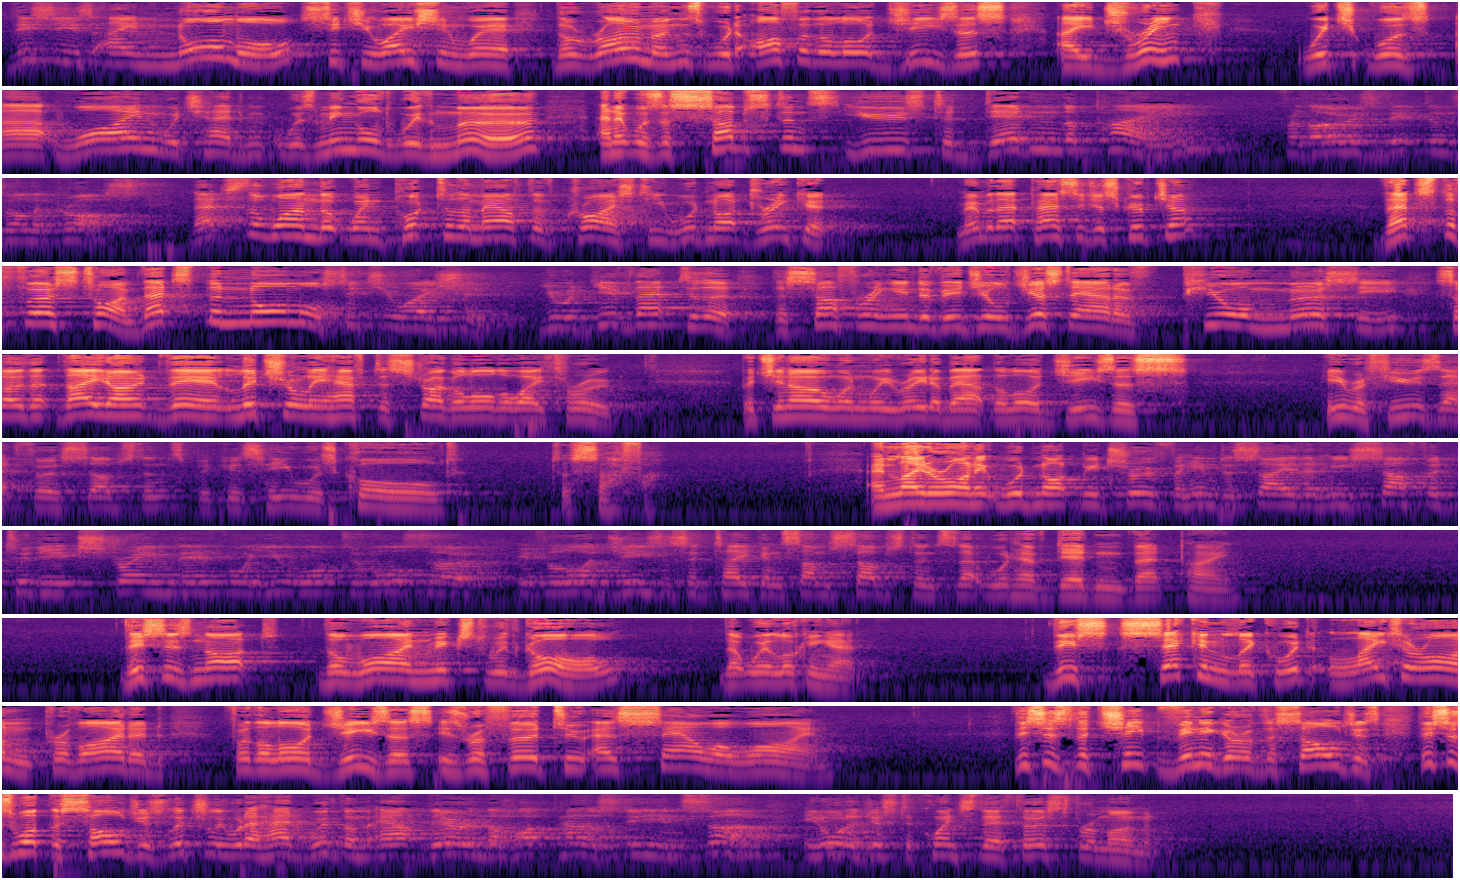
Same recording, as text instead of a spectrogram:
This is a normal situation where the Romans would offer the Lord Jesus a drink which was uh, wine which had, was mingled with myrrh, and it was a substance used to deaden the pain for those victims on the cross. That's the one that, when put to the mouth of Christ, he would not drink it. Remember that passage of Scripture? That's the first time. That's the normal situation. You would give that to the, the suffering individual just out of pure mercy so that they don't there literally have to struggle all the way through. But you know, when we read about the Lord Jesus, he refused that first substance because he was called to suffer. And later on, it would not be true for him to say that he suffered to the extreme, therefore, you ought to also, if the Lord Jesus had taken some substance that would have deadened that pain. This is not the wine mixed with gall that we're looking at. This second liquid, later on provided for the Lord Jesus, is referred to as sour wine. This is the cheap vinegar of the soldiers. This is what the soldiers literally would have had with them out there in the hot Palestinian sun in order just to quench their thirst for a moment.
